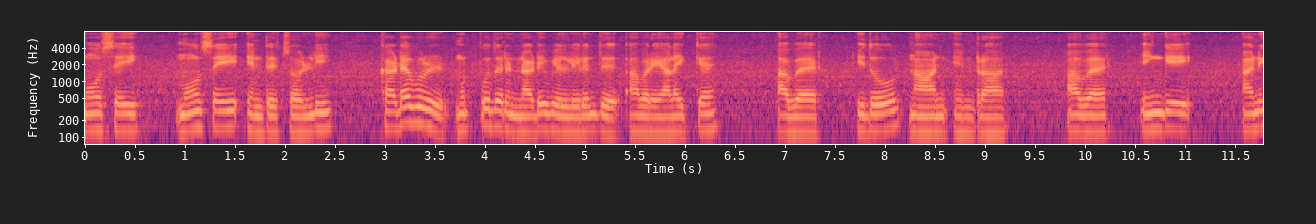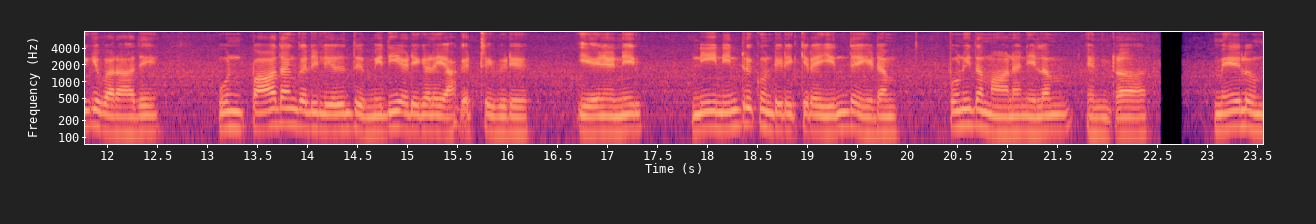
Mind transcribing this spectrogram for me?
மோசை மோசே என்று சொல்லி கடவுள் முட்புதர் நடுவில் இருந்து அவரை அழைக்க அவர் இதோ நான் என்றார். அவர் இங்கே அணுகி வராதே. உன் பாதங்களில் இருந்து மிதியடிகளை அகற்றிவிடு. ஏனெனில் நீ நின்று கொண்டிருக்கிற இந்த இடம் புனிதமான நிலம் என்றார். மேலும்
